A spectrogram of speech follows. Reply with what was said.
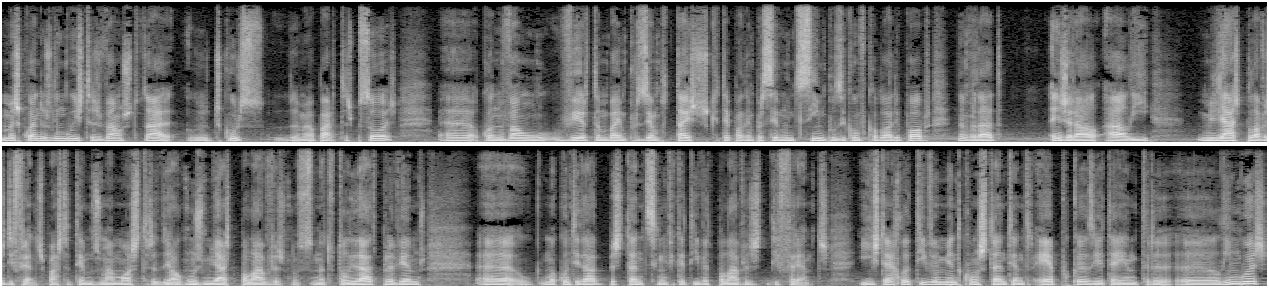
mas quando os linguistas vão estudar o discurso da maior parte das pessoas, uh, quando vão ver também, por exemplo, textos que até podem parecer muito simples e com vocabulário pobre, na verdade, em geral, há ali milhares de palavras diferentes. Basta termos uma amostra de alguns milhares de palavras no, na totalidade para vermos uh, uma quantidade bastante significativa de palavras diferentes. E isto é relativamente constante entre épocas e até entre uh, línguas,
